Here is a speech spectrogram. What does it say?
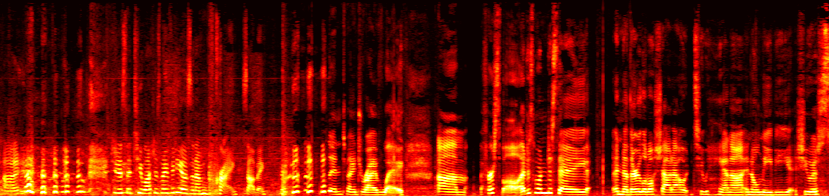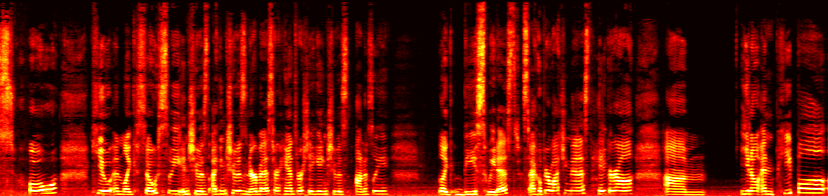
Uh, she just said she watches my videos and I'm crying, sobbing. into my driveway. Um, first of all, I just wanted to say another little shout out to Hannah in Old Navy. She was cute and like so sweet and she was, I think she was nervous. Her hands were shaking. She was honestly like the sweetest. I hope you're watching this. Hey girl. Um, you know, and people,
